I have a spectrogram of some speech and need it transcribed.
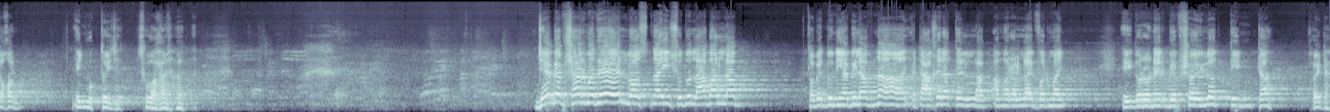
তখন এই মুক্ত হয়ে যায়। সুবাহ যে ব্যবসার মধ্যে লস নাই, শুধু লাভ আর লাভ। তবে দুনিয়াবি লাভ নাই, এটা আখেরাতের লাভ। আমার আল্লাহ ফরমাই এই ধরনের ব্যবসা হইল তিনটা। কয়টা?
